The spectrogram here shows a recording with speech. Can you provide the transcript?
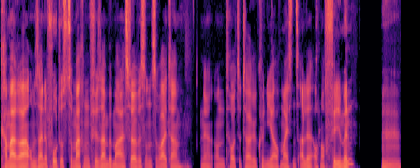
Kamera, um seine Fotos zu machen für seinen Bemalservice und so weiter. Ne? Und heutzutage können die ja auch meistens alle auch noch filmen. Mhm.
